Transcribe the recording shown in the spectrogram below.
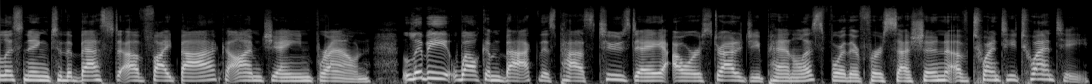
listening to the best of Fight Back. I'm Jane Brown. Libby welcomed back this past Tuesday our strategy panelists for their first session of 2020.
